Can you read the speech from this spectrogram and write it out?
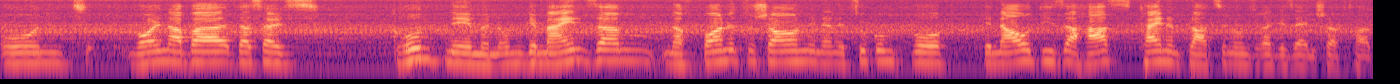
und wollen aber das als Grund nehmen, um gemeinsam nach vorne zu schauen in eine Zukunft, wo genau dieser Hass keinen Platz in unserer Gesellschaft hat.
